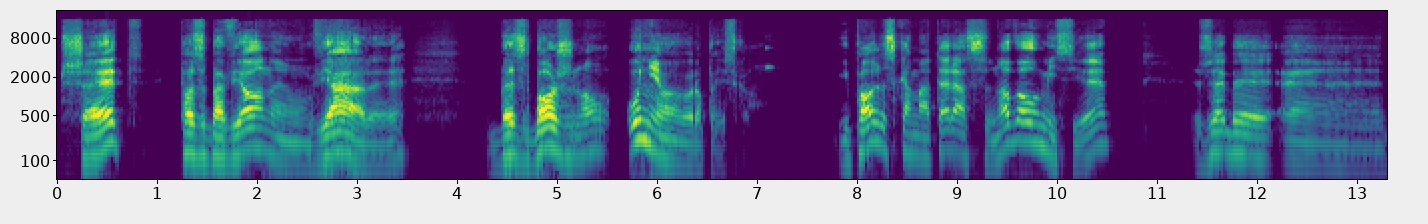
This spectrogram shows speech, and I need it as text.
przed pozbawioną wiary bezbożną Unią Europejską. I Polska ma teraz nową misję, żeby e,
